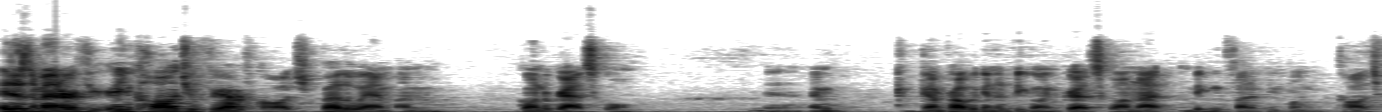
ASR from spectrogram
It doesn't matter if you're in college or if you're out of college. By the way, I'm, I'm going to grad school. Yeah, I'm, I'm probably going to be going to grad school. I'm not making fun of people in college.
